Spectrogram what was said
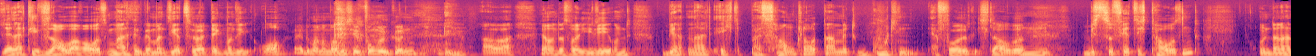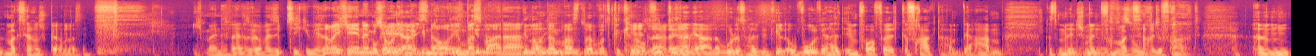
relativ sauber raus. Ich meine, wenn man es jetzt hört, denkt man sich, oh, hätte man noch mal ein bisschen fummeln können. Aber ja, und das war die Idee. Und wir hatten halt echt bei Soundcloud damit guten Erfolg. Ich glaube, bis zu 40.000. Und dann hat Max Harris sperren lassen. Ich meine, das wären sogar bei 70 gewesen, aber ich erinnere mich Okay, auch nicht ja, mehr ich- genau. Irgendwas genau, war da genau, und dann, irgend- war's, dann wurde es gekillt Auf leider. 70 dann, ja, dann wurde es halt gekillt, obwohl wir halt im Vorfeld gefragt haben. Wir haben das Management Ja, von Max. Herre gefragt, ähm,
